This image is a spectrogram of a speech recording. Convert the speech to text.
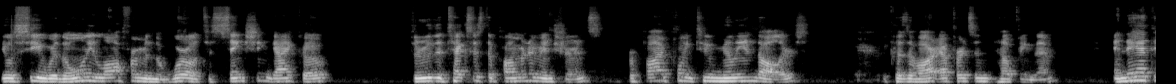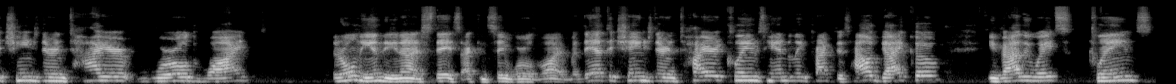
you'll see we're the only law firm in the world to sanction Geico through the Texas Department of Insurance for $5.2 million because of our efforts in helping them. And they had to change their entire worldwide. They're only in the United States, I can say worldwide, but they had to change their entire claims handling practice. How Geico evaluates claims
